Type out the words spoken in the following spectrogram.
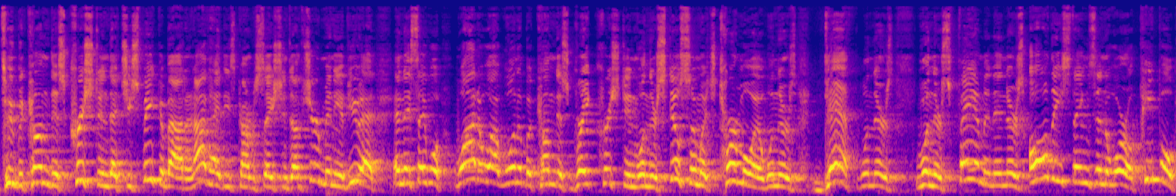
to become this Christian that you speak about? And I've had these conversations, I'm sure many of you had, and they say, Well, why do I want to become this great Christian when there's still so much turmoil, when there's death, when there's when there's famine, and there's all these things in the world? People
